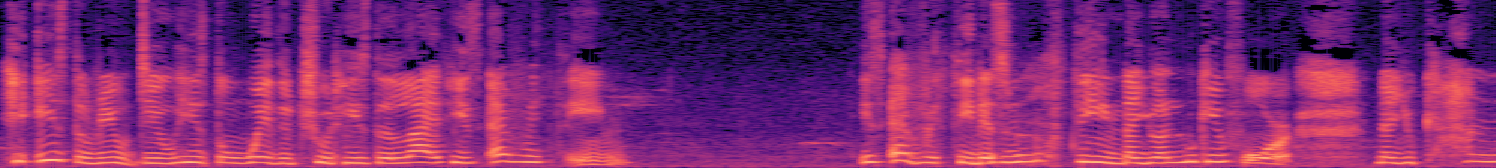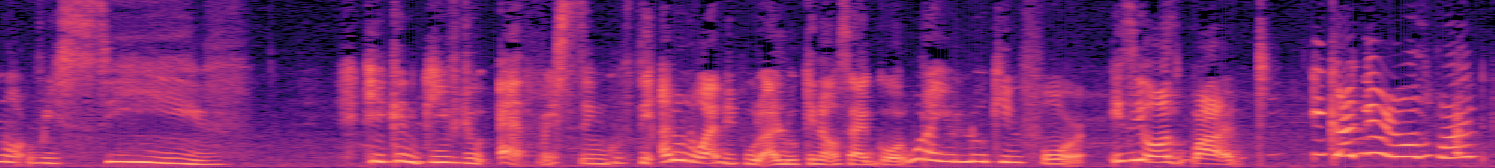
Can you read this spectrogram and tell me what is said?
He is the real deal. He's the way, the truth, He's the life, He's everything. He's everything. There's nothing that you are looking for that you cannot receive. He can give you every single thing. I don't know why people are looking outside God. What are you looking for? Is he husband? He can give you a husband.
